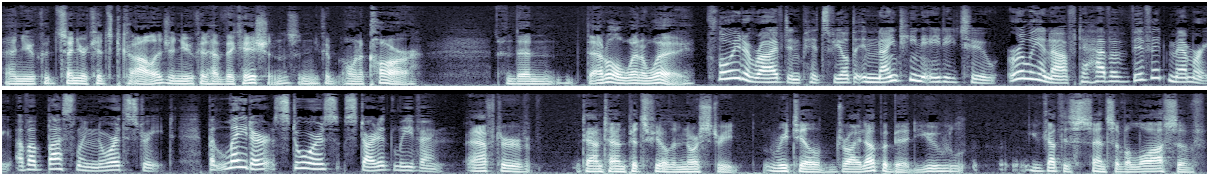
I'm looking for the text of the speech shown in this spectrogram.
and you could send your kids to college, and you could have vacations, and you could own a car. And then that all went away. Floyd arrived in Pittsfield in 1982, early enough to have a vivid memory of a bustling North Street. But later, stores started leaving. After downtown Pittsfield and North Street retail dried up a bit, you you got this sense of a loss of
